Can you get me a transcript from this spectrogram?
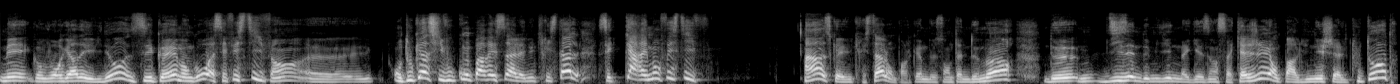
Mais quand vous regardez les vidéos, c'est quand même, en gros, assez festif. Hein. Euh, en tout cas, si vous comparez ça à la nuit de cristal, c'est carrément festif. Hein, parce qu'à une cristal, on parle quand même de centaines de morts, de dizaines de milliers de magasins saccagés, on parle d'une échelle tout autre,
